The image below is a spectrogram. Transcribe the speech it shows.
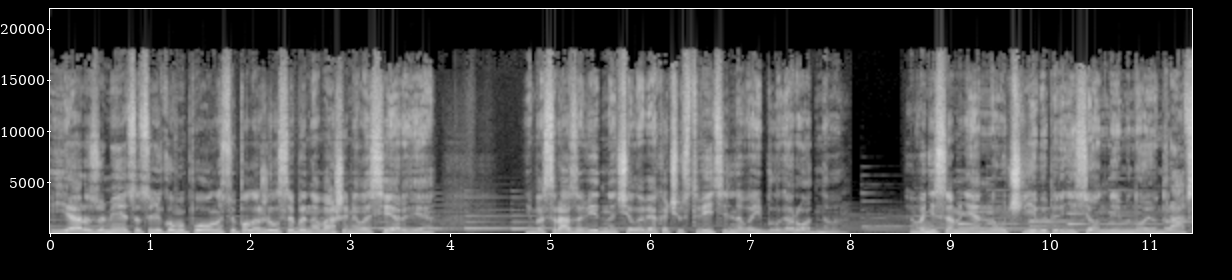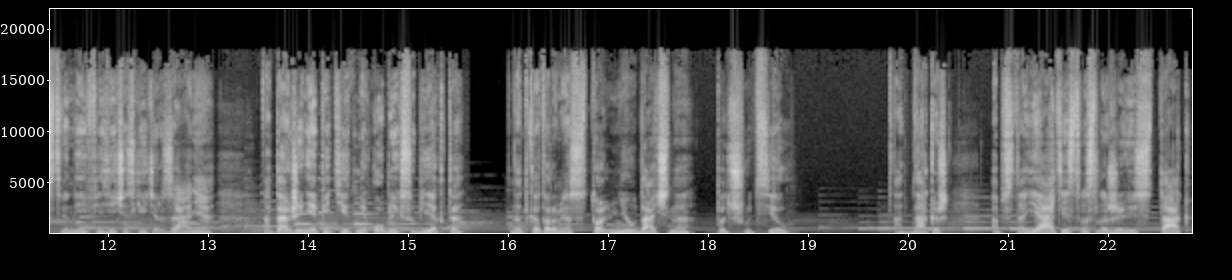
я, разумеется, целиком и полностью положился бы на ваше милосердие, ибо сразу видно человека чувствительного и благородного. Вы, несомненно, учли бы перенесенные мною нравственные и физические терзания, а также неаппетитный облик субъекта, над которым я столь неудачно подшутил. Однако ж обстоятельства сложились так,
